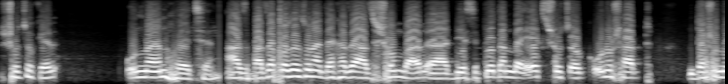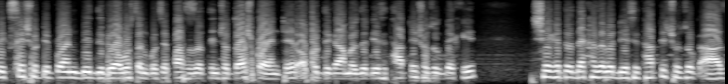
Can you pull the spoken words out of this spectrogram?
সূচকের উন্নয়ন হয়েছে। আজ বাজার প্রযোজনায় দেখা যায়, আজ সোমবার ডিএসসি প্রধান বা এক্স সূচক উনষাট দশমিক ছেষট্টি পয়েন্ট বৃদ্ধি অবস্থান করছে পাঁচ হাজার তিনশো দশ পয়েন্টে। অপরদিকে আমরা যদি থার্টি সূচক দেখি সেক্ষেত্রে দেখা যাবে ডিএসসি থার্টি সূচক আজ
